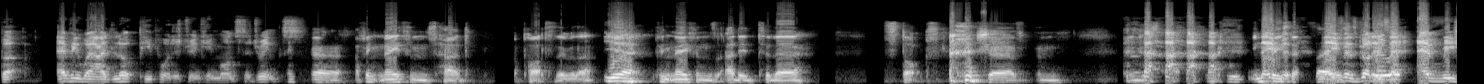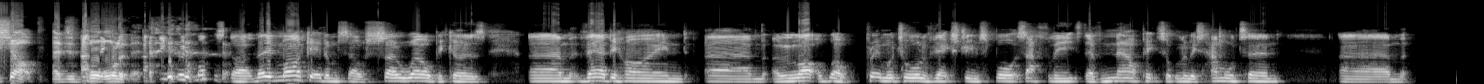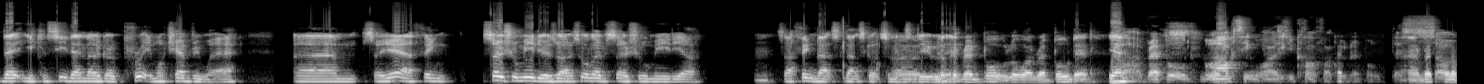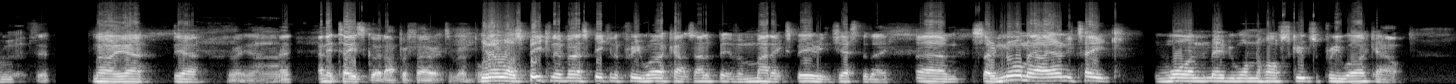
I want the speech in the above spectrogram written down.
but everywhere I'd look, people are just drinking Monster drinks. Uh, I think Nathan's had part to do with that. Yeah, I think Nathan's added to their stocks, shares, and. and just, Nathan, Nathan's got into every shop and just bought all of it. I think with Monster, they've marketed themselves so well because um, they're behind um, a lot, well, pretty much all of the extreme sports athletes. They've now picked up Lewis Hamilton. Um, that you can see their logo pretty much everywhere. Um, so yeah, I think social media as well. It's all over social media. Mm. So I think that's that's got something uh, to do with look it. at Red Bull. Look what Red Bull did. Yeah, oh, Red Bull. Marketing wise, you can't fuck with Red Bull. They're uh, Red so Bull good. No, yeah, yeah, right, yeah, um, and, and, it tastes good. I prefer it to Red Bull. You know what? Speaking of uh, speaking of pre workouts, I had a bit of a mad experience yesterday. Um, so normally I only take one, maybe one and a half scoops of pre workout,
